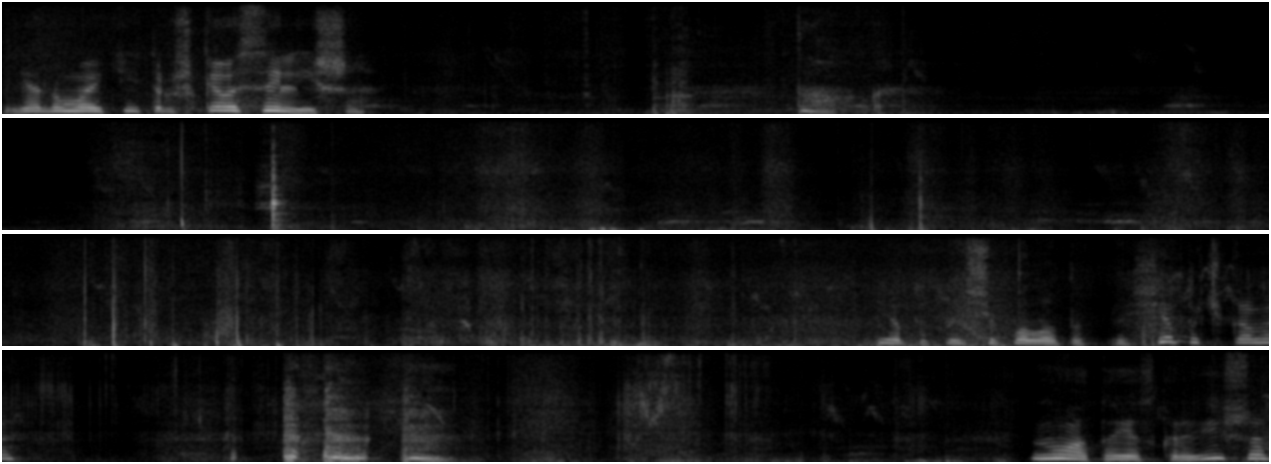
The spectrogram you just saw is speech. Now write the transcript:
Я думаю, тій трошки веселіше. Я поприщипала так прищепочками. Ну, а та яскравіша,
